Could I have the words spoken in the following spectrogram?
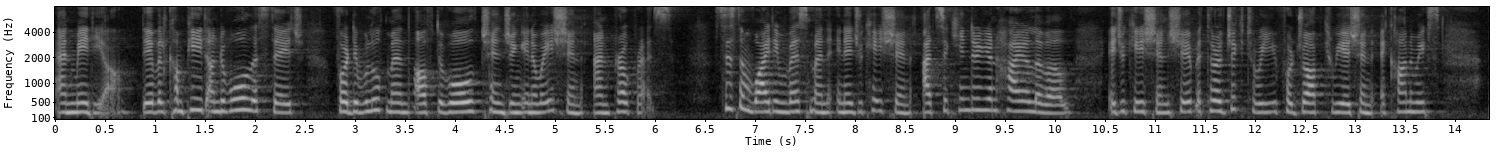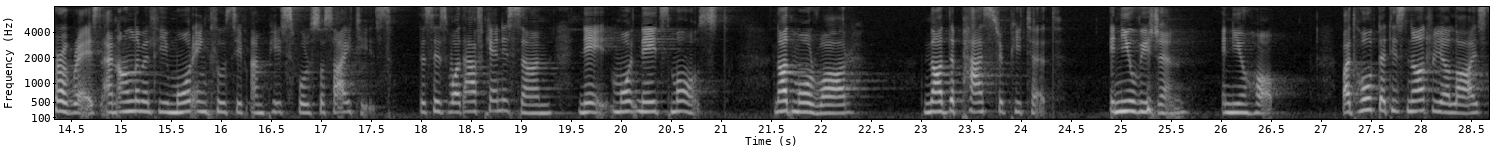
and media. They will compete on the world stage for development of the world-changing innovation and progress. System-wide investment in education at secondary and higher level education shape a trajectory for job creation, economics progress, and ultimately more inclusive and peaceful societies. This is what Afghanistan needs most. Not more war, not the past repeated, a new vision, a new hope, but hope that is not realized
